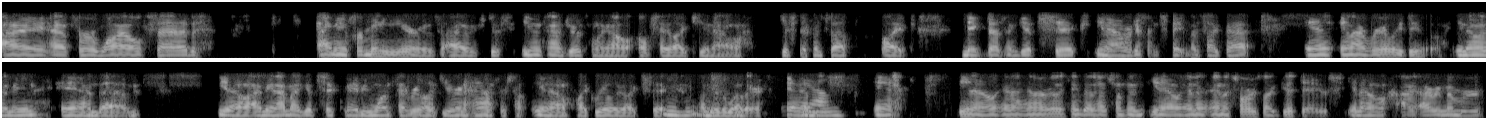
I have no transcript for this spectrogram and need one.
I have for a while said I mean, for many years, I've just even kind of jokingly, I'll I'll say like, you know, just different stuff like Nick doesn't get sick, you know, or different statements like that, and and I rarely do, you know what I mean? And um, you know, I mean, I might get sick maybe once every like year and a half or something, you know, like really like sick Mhm. under the weather, and yeah. and you know, and I, and I really think that has something, you know, and and as far as like good days, you know, I, I remember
